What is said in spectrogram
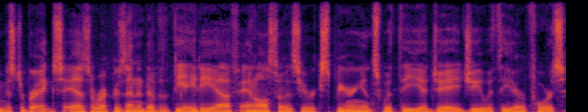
Mr. Briggs, as a representative of the ADF and also as your experience with the uh, JAG with the Air Force,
